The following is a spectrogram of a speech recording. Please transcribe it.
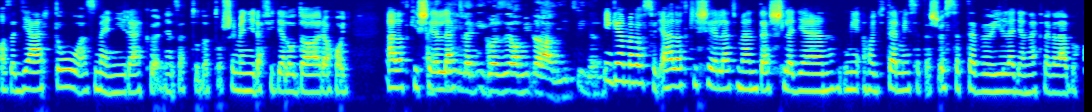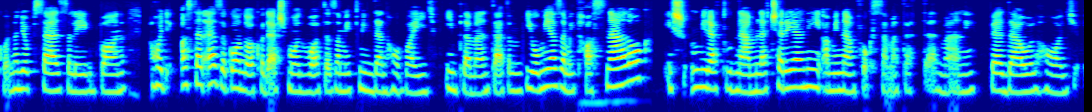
az a gyártó, az mennyire környezettudatos, hogy mennyire figyel oda arra, hogy állatkísérlet... Ez tényleg igaz, amit állít, igen. Igen, meg az, hogy állatkísérletmentes legyen, hogy természetes összetevői legyenek legalább akkor nagyobb százalékban, hogy aztán ez a gondolkodásmód volt az, amit mindenhova így implementáltam. Jó, mi az, amit használok, és mire tudnám lecserélni, ami nem fog szemetet termelni. Például, hogy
